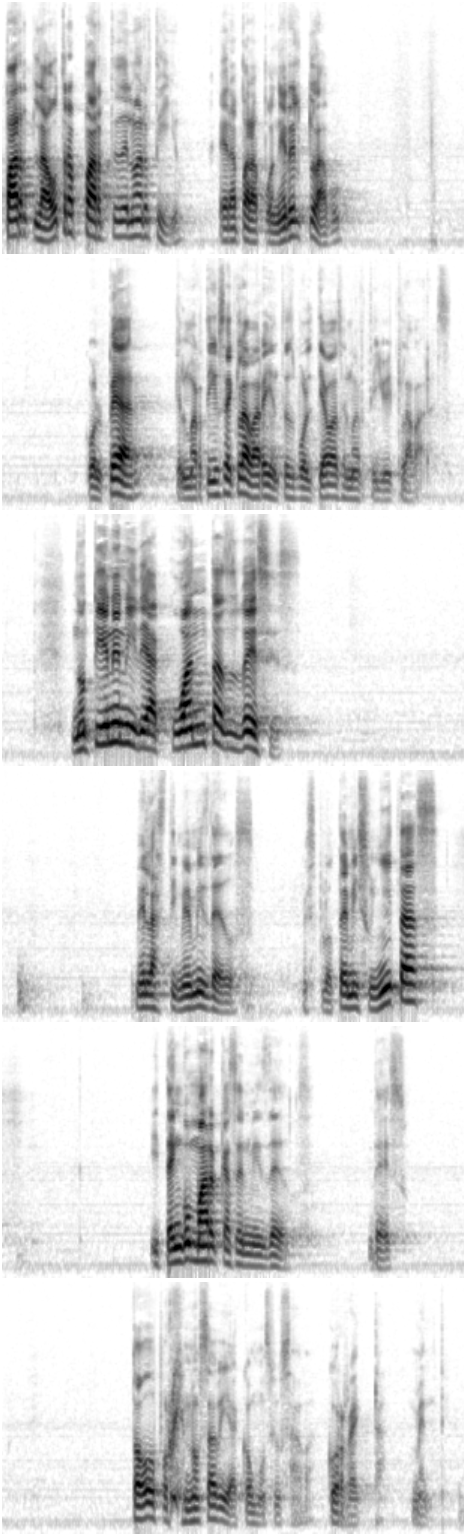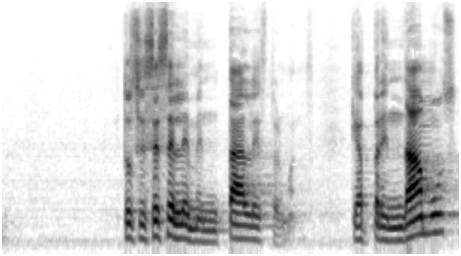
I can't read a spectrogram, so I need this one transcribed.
otra parte del martillo era para poner el clavo, golpear, que el martillo se clavara y entonces volteabas el martillo y clavaras. No tienen idea cuántas veces me lastimé mis dedos, exploté mis uñitas y tengo marcas en mis dedos de eso. Todo porque no sabía cómo se usaba correctamente. Entonces es elemental esto, hermanos, que aprendamos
